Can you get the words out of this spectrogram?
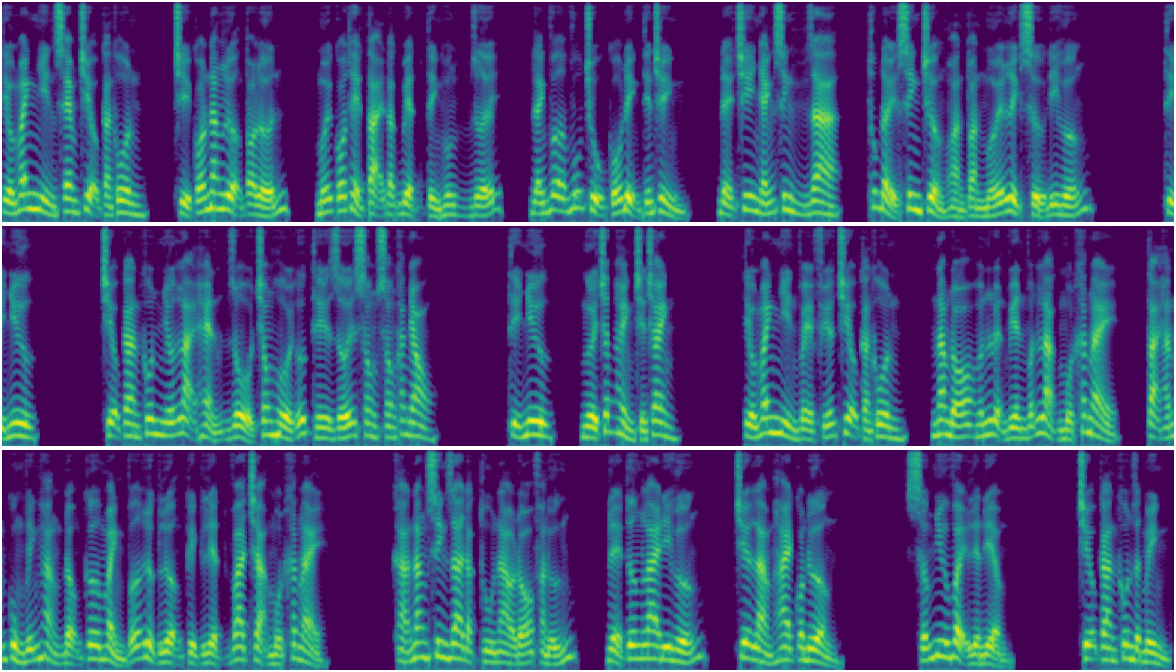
Tiểu Manh nhìn xem Triệu Càn Khôn, chỉ có năng lượng to lớn mới có thể tại đặc biệt tình huống dưới, đánh vỡ vũ trụ cố định tiến trình, để chi nhánh sinh ra, thúc đẩy sinh trưởng hoàn toàn mới lịch sử đi hướng. Thì như, Triệu Càn Khôn nhớ lại hẹn rổ trong hồi ức thế giới song song khác nhau. Thì như, người chấp hành chiến tranh. Tiểu Manh nhìn về phía Triệu Càn Khôn, năm đó huấn luyện viên vẫn lạc một khắc này, tại hắn cùng Vĩnh Hằng động cơ mảnh vỡ lực lượng kịch liệt va chạm một khắc này. khả năng sinh ra đặc thù nào đó phản ứng để tương lai đi hướng chia làm hai con đường. Sớm như vậy liền điểm. Triệu càn khôn giật mình,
